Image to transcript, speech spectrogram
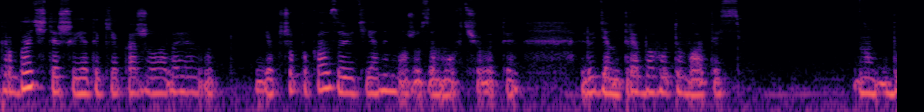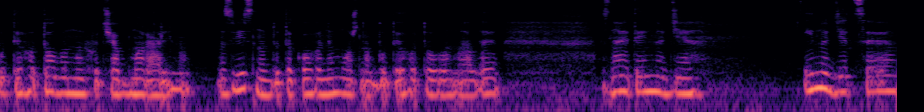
Пробачте, що я таке кажу, але от, якщо показують, я не можу замовчувати. Людям треба готуватись, ну, бути готовими хоча б морально. Звісно, до такого не можна бути готовими, але знаєте, іноді, іноді це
